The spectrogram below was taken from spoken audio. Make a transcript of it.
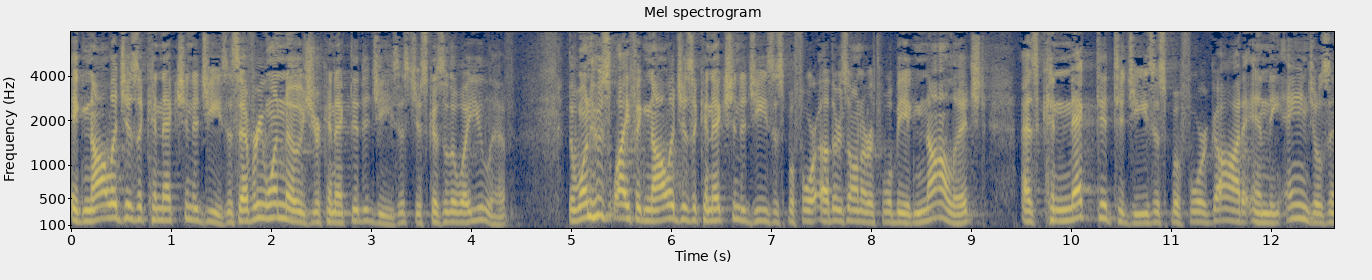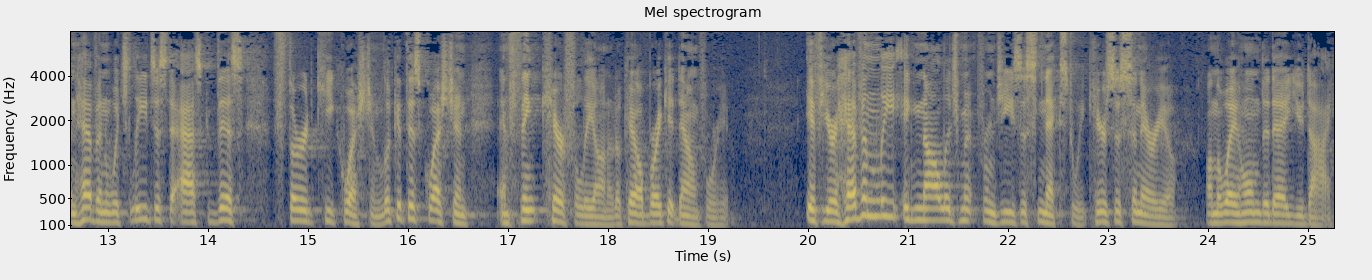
acknowledges a connection to Jesus, everyone knows you're connected to Jesus just because of the way you live. The one whose life acknowledges a connection to Jesus before others on earth will be acknowledged as connected to Jesus before God and the angels in heaven, which leads us to ask this third key question. Look at this question and think carefully on it, okay? I'll break it down for you. If your heavenly acknowledgement from Jesus next week, here's a scenario. On the way home today, you die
